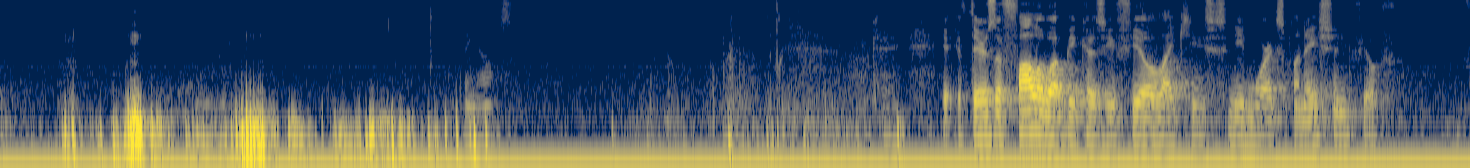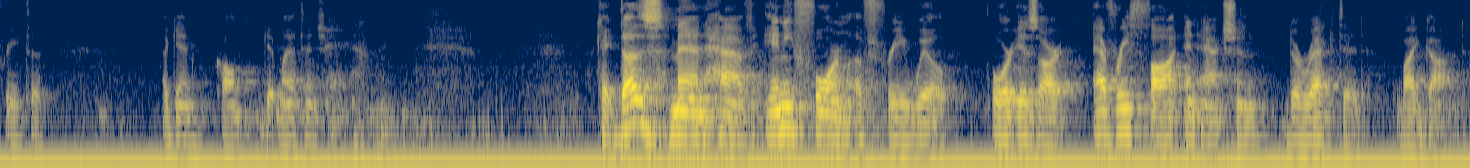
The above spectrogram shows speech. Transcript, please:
There's a follow up because you feel like you need more explanation, feel free to, again, call, get my attention. okay, does man have any form of free will, or is our every thought and action directed by God?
